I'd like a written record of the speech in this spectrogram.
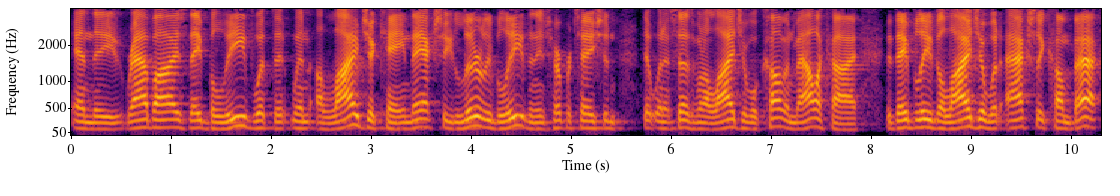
and the rabbis, they believed what the, when Elijah came, they actually literally believed in the interpretation that when it says when Elijah will come in Malachi, that they believed Elijah would actually come back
